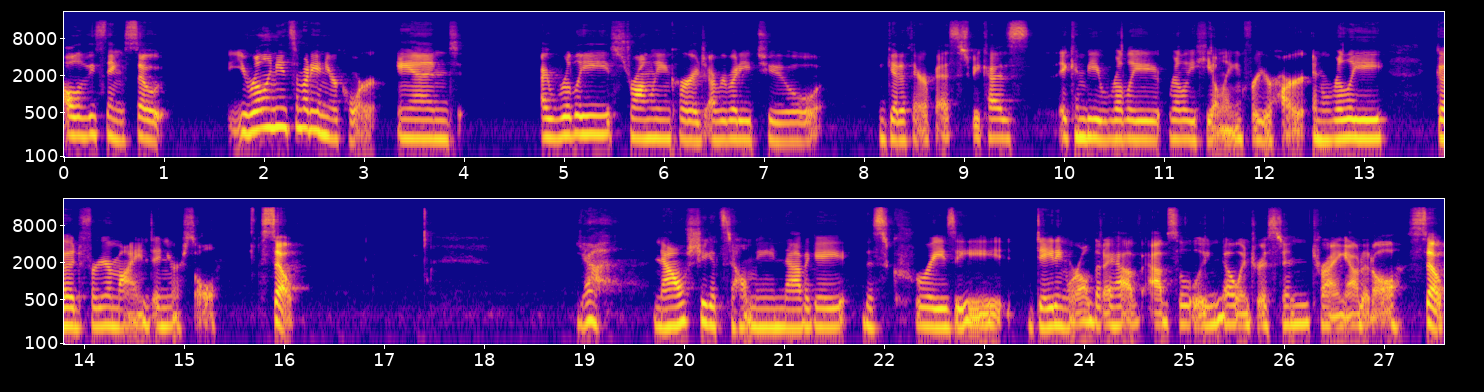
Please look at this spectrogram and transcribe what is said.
all of these things. So you really need somebody in your court and I really strongly encourage everybody to get a therapist because it can be really, really healing for your heart and really good for your mind and your soul. So, yeah, now she gets to help me navigate this crazy dating world that I have absolutely no interest in trying out at all. So,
